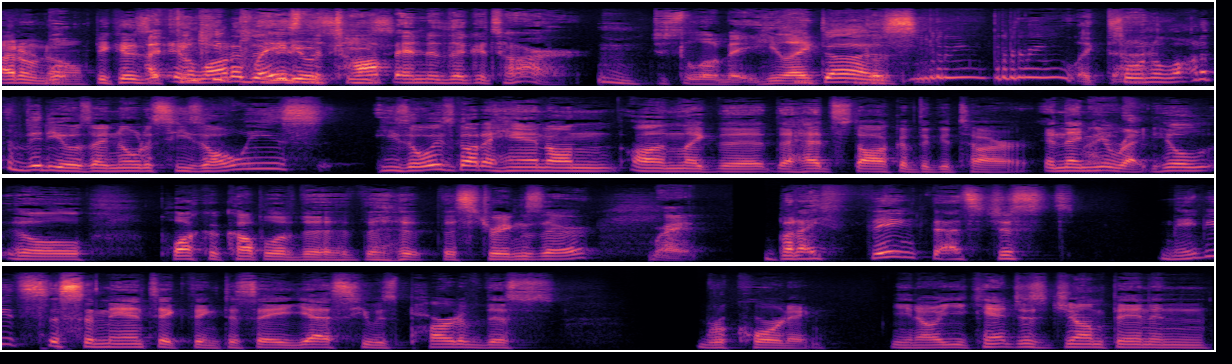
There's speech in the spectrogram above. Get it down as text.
I don't know Well, because I in a lot he of the plays videos, the top end of the guitar just a little bit. He like does. goes ring, ring, like that. so in a lot of the videos, I notice he's always he's always got a hand on on like the the headstock of the guitar, and then you're Right. right, he'll he'll pluck a couple of the the, the strings there. right. But I think that's just maybe it's a semantic thing to say yes, he was part of this recording. You know, you can't just jump in and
